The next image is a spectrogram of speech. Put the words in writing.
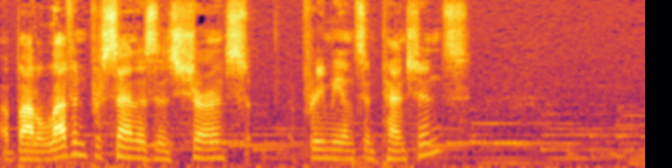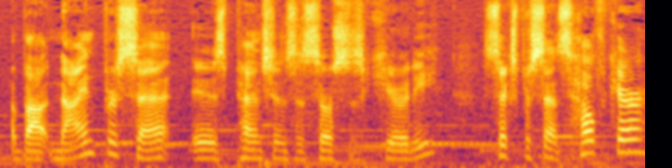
about 11% is insurance premiums and pensions, about 9% is pensions and social security, 6% is healthcare,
